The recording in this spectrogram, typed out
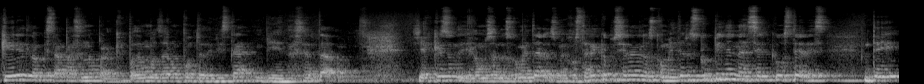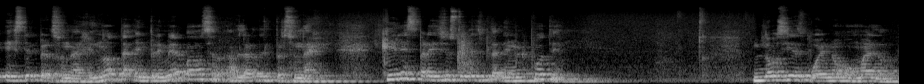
qué es lo que está pasando para que podamos dar un punto de vista bien acertado. Y aquí es donde llegamos a los comentarios. Me gustaría que pusieran en los comentarios qué opinan acerca ustedes de este personaje. Nota, en primer vamos a hablar del personaje. ¿Qué les parece a ustedes Vladimir Putin? No si es bueno o malo,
